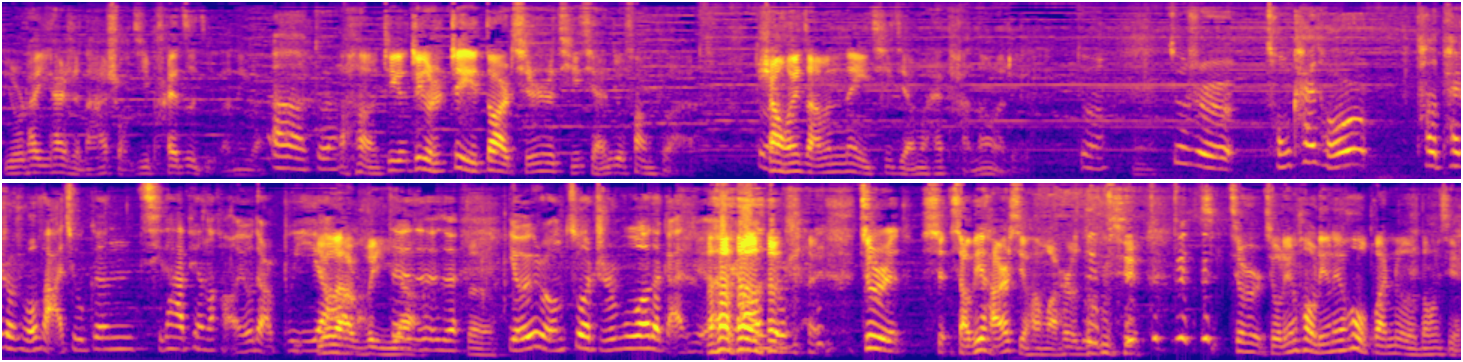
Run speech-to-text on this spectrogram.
比如他一开始拿手机拍自己的那个。啊，对，啊，这个这个是这一段其实是提前就放出来了。上回咱们那一期节目还谈到了这个，对，嗯就是从开头他的拍摄手法就跟其他片子好像有点不一样，有点不一样。对对对。对，有一种做直播的感觉，然后就是 就是小小屁孩儿喜欢玩的东西，就是九零后、零零后关注的东西，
